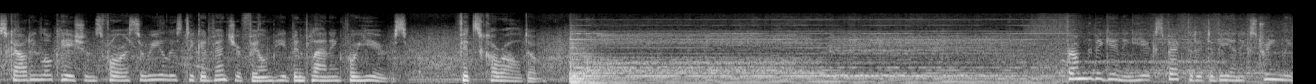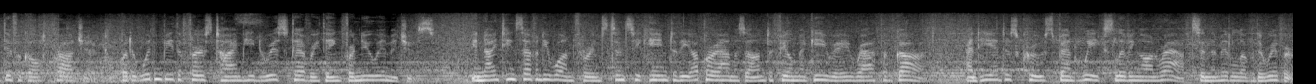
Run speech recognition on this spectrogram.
scouting locations for a surrealistic adventure film he'd been planning for years, Fitzcarraldo. From the beginning, he expected it to be an extremely difficult project, but it wouldn't be the first time he'd risked everything for new images. In 1971, for instance, he came to the upper Amazon to film Aguirre, Wrath of God, and he and his crew spent weeks living on rafts in the middle of the river.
